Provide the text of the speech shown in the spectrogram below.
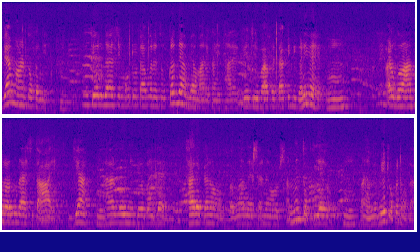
વ્યા માણ તો કની हम्म એમ કે અલુદાસથી મોટો ટાબર હે તો કર દે વ્યા મારે કાંઈ થાય બેટી બાપે તાકીદી ઘણી વહે अड़गुआं थोरो उदासिताय ज्ञा हार हम्म। लोग निकिरो तो पई ले थारे कणो भगवान जे शरण और सन्मन तो किया यो हम्म। पण हमें बेटो कठो ला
